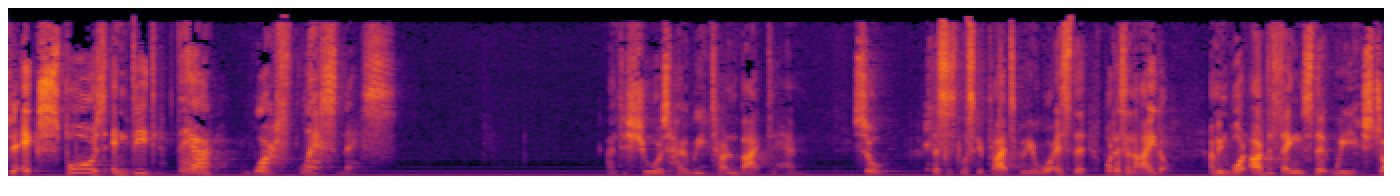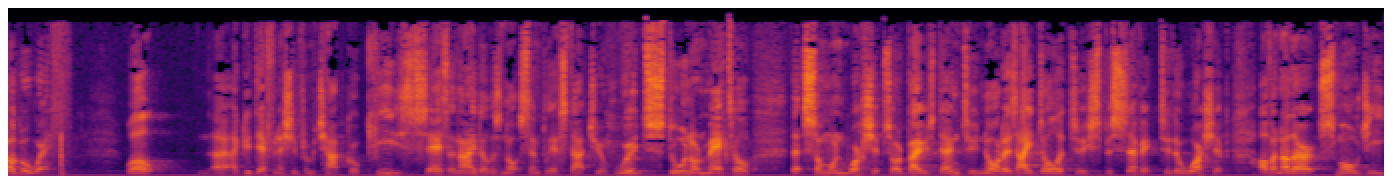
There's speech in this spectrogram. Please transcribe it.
to expose indeed their worthlessness, and to show us how we turn back to Him. So, this is, let's get practical here. What is, the, what is an idol? I mean, what are the things that we struggle with? Well, a good definition from a chap called Keyes says an idol is not simply a statue of wood, stone, or metal that someone worships or bows down to, nor is idolatry specific to the worship of another small g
